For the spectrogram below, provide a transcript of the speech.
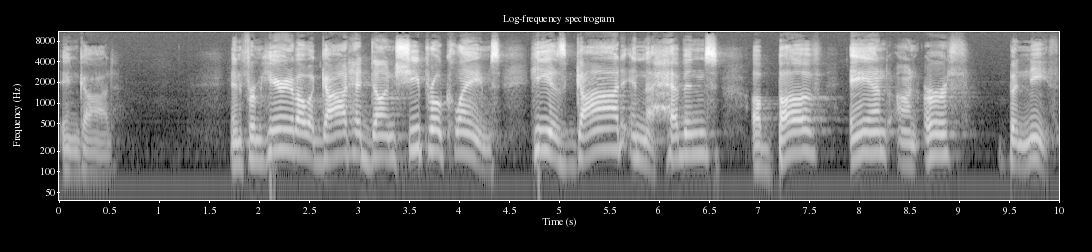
in God. And from hearing about what God had done, she proclaims, He is God in the heavens above and on earth beneath.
